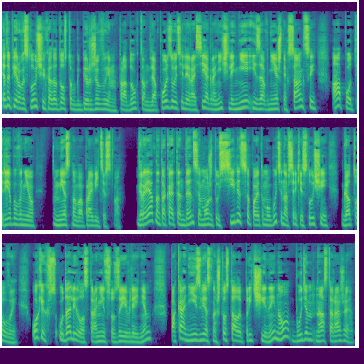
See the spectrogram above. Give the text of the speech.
Это первый случай, когда доступ к биржевым продуктам для пользователей России ограничили не из-за внешних санкций, а по требованию местного правительства. Вероятно, такая тенденция может усилиться, поэтому будьте на всякий случай готовы. Окикс удалила страницу с заявлением. Пока неизвестно, что стало причиной, но будем на стороже.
